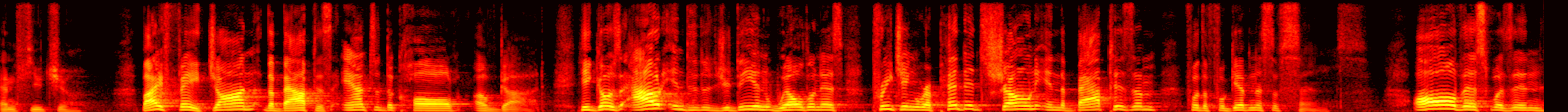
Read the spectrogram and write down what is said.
and future. By faith, John the Baptist answered the call of God. He goes out into the Judean wilderness preaching repentance shown in the baptism for the forgiveness of sins. All this was in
